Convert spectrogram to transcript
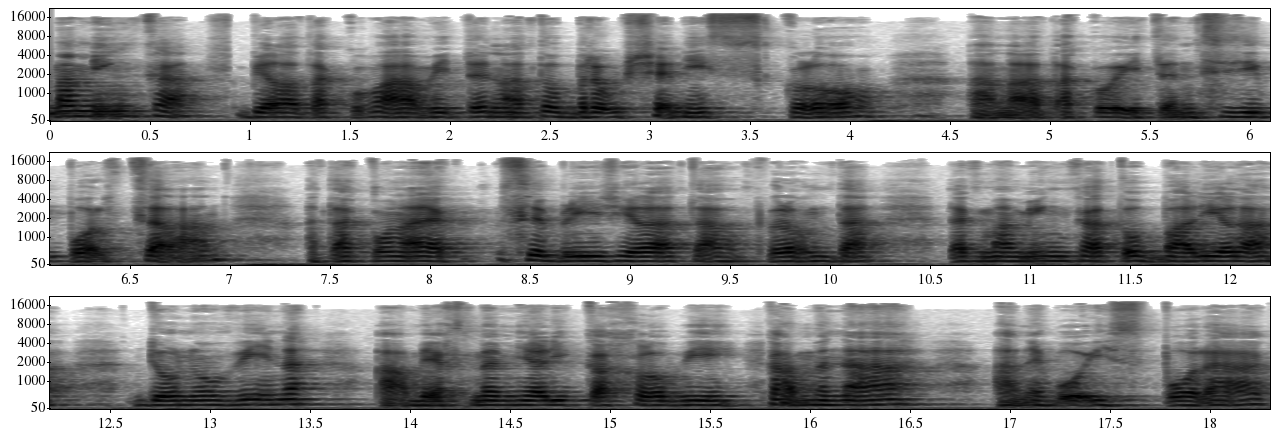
Maminka byla taková, víte, na to broušený sklo a na takový ten cizí porcelán. A tak ona, jak se blížila ta fronta, tak maminka to balila do novin a jak jsme měli kachlový kamna, anebo i sporák,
